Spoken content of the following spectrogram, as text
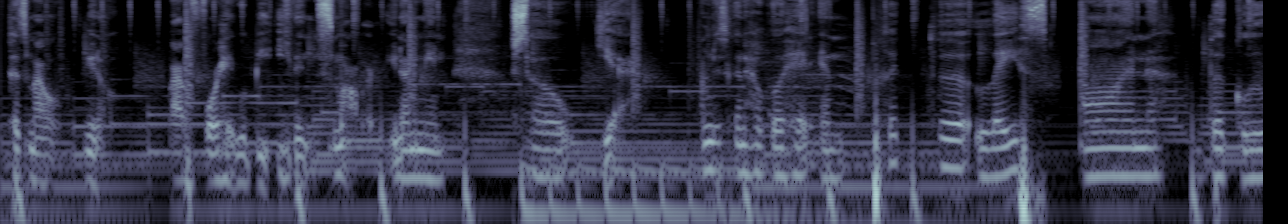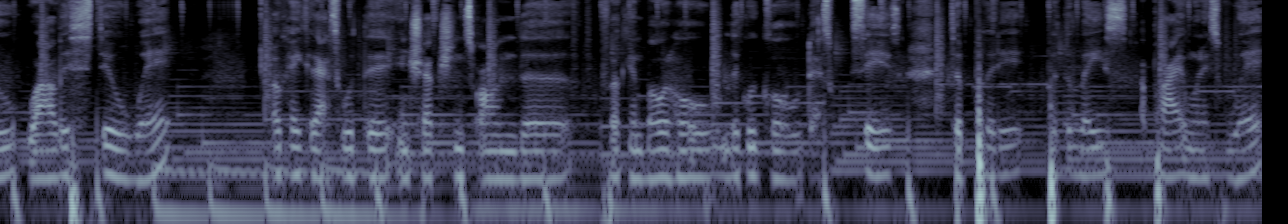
Because my, you know, my forehead would be even smaller. You know what I mean? So yeah, I'm just gonna go ahead and put the lace on the glue while it's still wet. Okay, that's what the instructions on the fucking bold hold liquid gold. That's what it says to put it, put the lace, apply it when it's wet,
